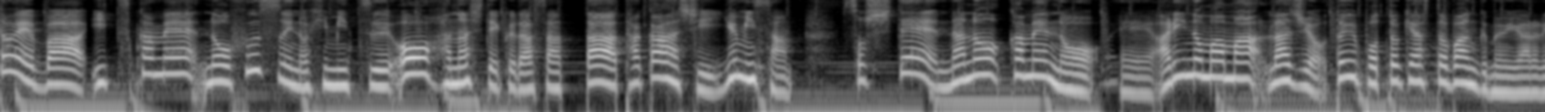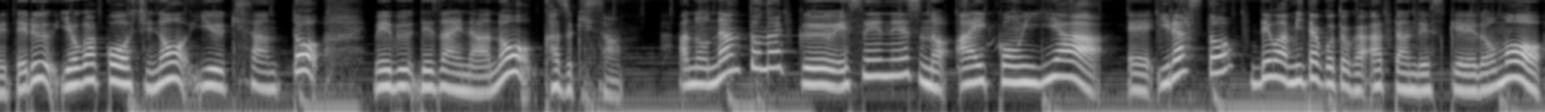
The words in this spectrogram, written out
例えば5日目の風水の秘密を話してくださった高橋由美さん。そして7日目の、えー、ありのままラジオというポッドキャスト番組をやられてるヨガ講師のゆうきさんとウェブデザイナーの和樹さん。あのなんとなく SNS のアイコンや、えー、イラストでは見たことがあったんですけれども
